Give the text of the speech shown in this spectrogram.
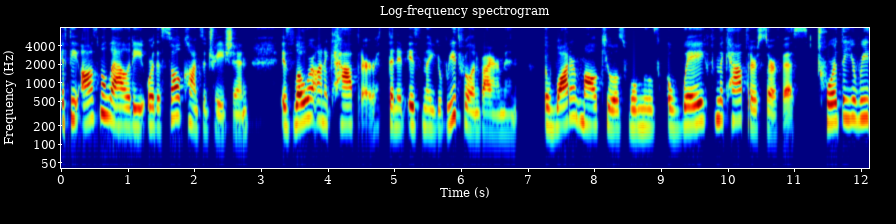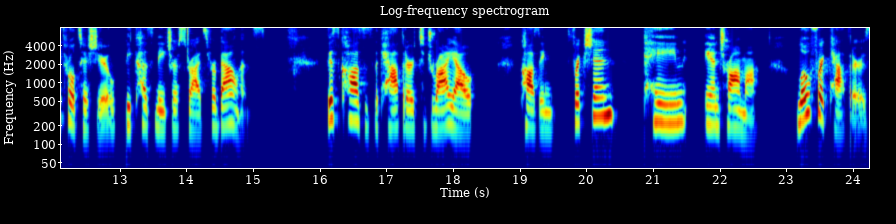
If the osmolality or the salt concentration is lower on a catheter than it is in the urethral environment, the water molecules will move away from the catheter surface toward the urethral tissue because nature strives for balance. This causes the catheter to dry out causing friction, pain, and trauma. LoFric catheters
